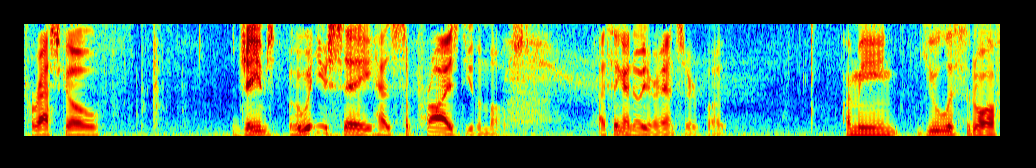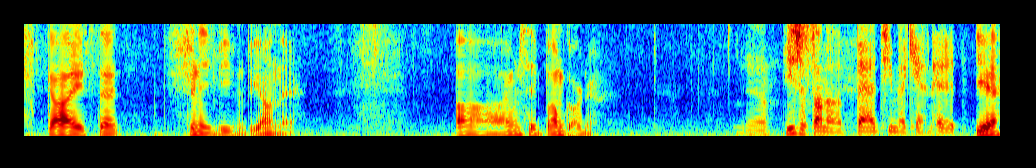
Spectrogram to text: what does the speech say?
Carrasco. James, who would you say has surprised you the most? I think I know your answer, but I mean, you listed off guys that shouldn't even be on there. Uh, I want to say Bumgarner. Yeah, he's just on a bad team that can't hit. Yeah,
